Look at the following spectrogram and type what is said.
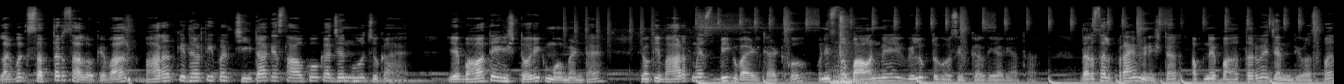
लगभग सत्तर सालों के बाद भारत की धरती पर चीता के शावकों का जन्म हो चुका है। ये बहुत ही हिस्टोरिक मोमेंट है, क्योंकि भारत में इस बिग वाइल्ड कैट को उन्नीस सौ बावन में ही विलुप्त घोषित कर दिया गया था। दरअसल प्राइम मिनिस्टर अपने बहत्तरवे जन्म दिवस पर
